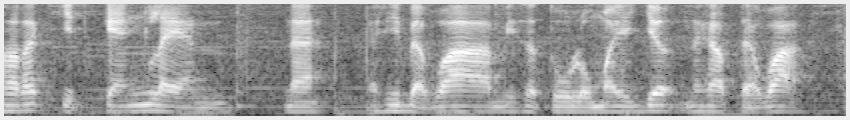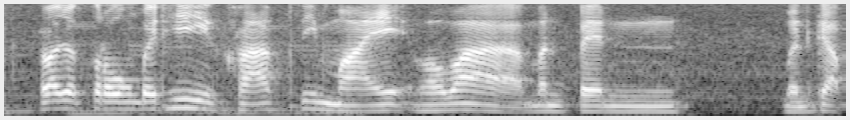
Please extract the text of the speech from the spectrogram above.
ภารกิจแก๊งแลนนะไอที่แบบว่ามีศัตรูลงมาเยอะนะครับ แต่ว่าเราจะตรงไปที่คราฟตี้ไม้เพราะว่ามันเป็นเหมือนกับ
